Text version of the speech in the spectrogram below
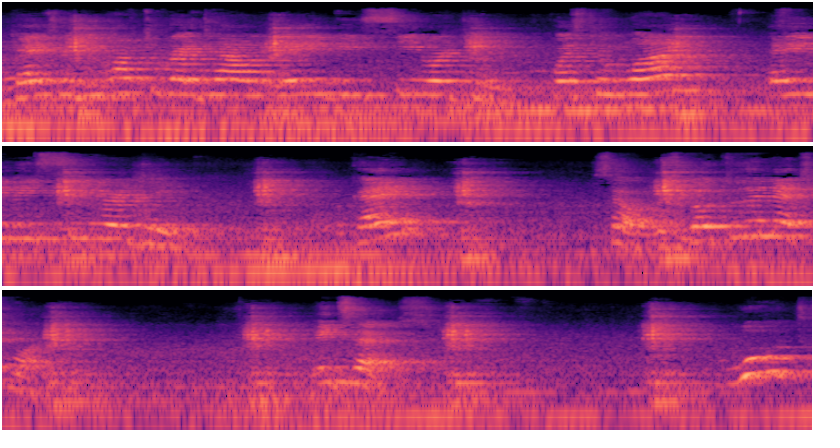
Okay, so you have to write down A, B, C, or D. Question one, A, B, C, or D. Okay? So let's go to the next one. It says, what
